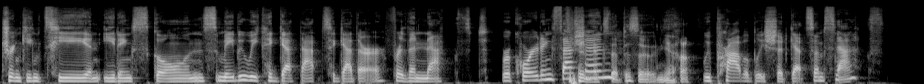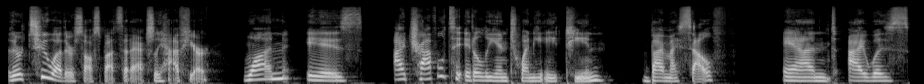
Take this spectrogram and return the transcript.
drinking tea and eating scones. Maybe we could get that together for the next recording session. next episode, yeah. we probably should get some snacks. There are two other soft spots that I actually have here. One is I traveled to Italy in 2018 by myself, and I was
